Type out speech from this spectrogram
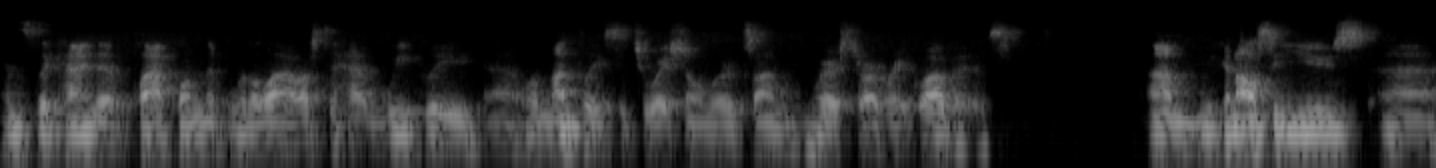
And it's the kind of platform that would allow us to have weekly uh, or monthly situational alerts on where strawberry guava is. Um, we can also use uh,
